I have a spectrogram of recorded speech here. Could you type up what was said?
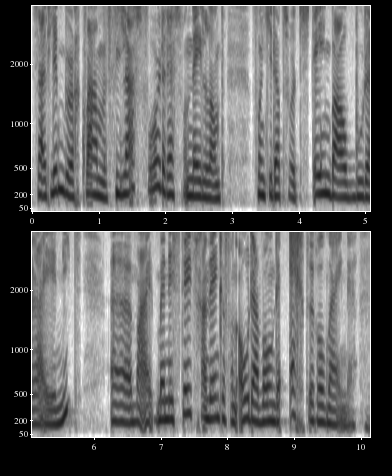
Zuid-Limburg kwamen villa's voor. De rest van Nederland vond je dat soort steenbouwboerderijen niet. Uh, maar men is steeds gaan denken van, oh, daar woonden echte Romeinen. Mm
